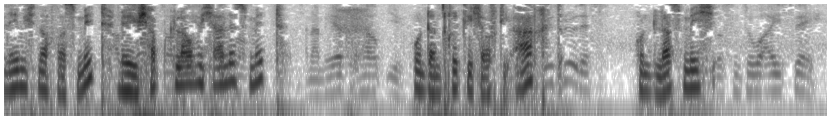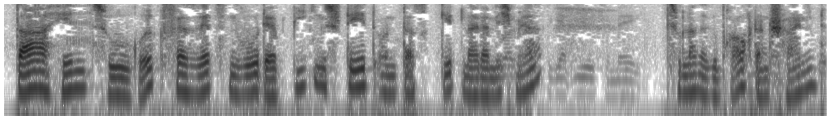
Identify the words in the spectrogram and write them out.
Nehme ich noch was mit? Nee, ich habe glaube ich alles mit. Und dann drücke ich auf die 8 und lass mich dahin zurückversetzen, wo der Beacon steht und das geht leider nicht mehr. Zu lange gebraucht anscheinend.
